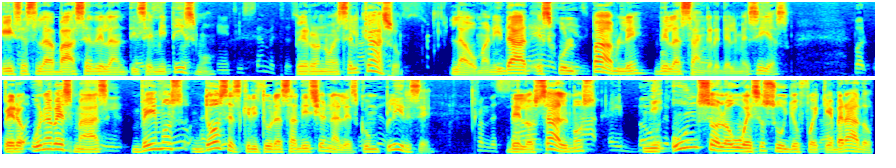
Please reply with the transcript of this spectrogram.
Esa es la base del antisemitismo. Pero no es el caso. La humanidad es culpable de la sangre del Mesías. Pero una vez más, vemos dos escrituras adicionales cumplirse. De los salmos, ni un solo hueso suyo fue quebrado,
